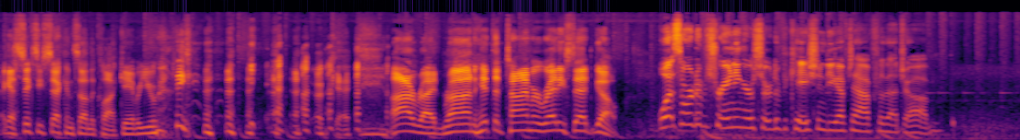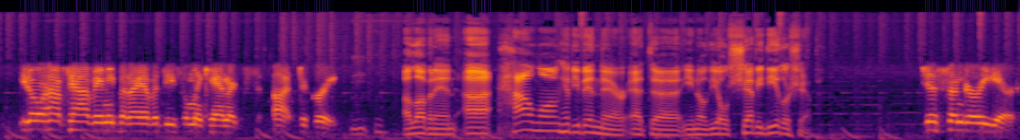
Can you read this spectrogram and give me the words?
I got 60 seconds on the clock. Gabe, are you ready? okay. All right, Ron, hit the timer. Ready, set, go. What sort of training or certification do you have to have for that job? You don't have to have any, but I have a diesel mechanics uh, degree. I love it, Ann. Uh, how long have you been there at, uh, you know, the old Chevy dealership? Just under a year.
